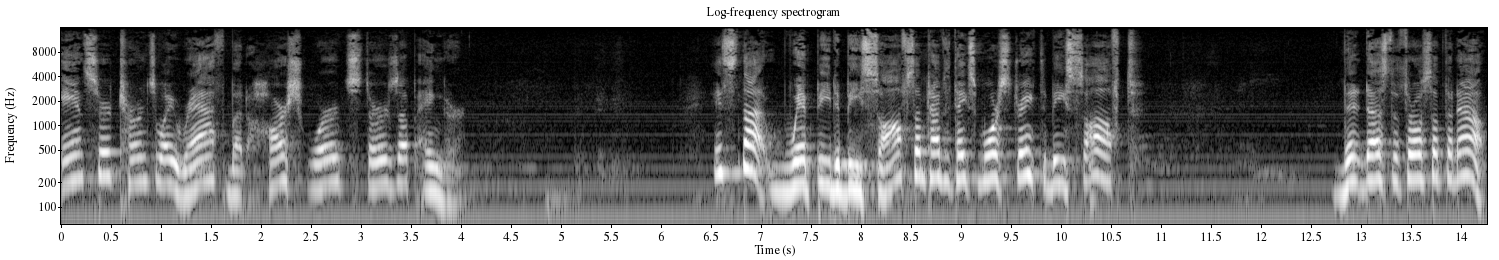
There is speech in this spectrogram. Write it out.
answer turns away wrath, but harsh words stirs up anger. It's not wimpy to be soft. Sometimes it takes more strength to be soft than it does to throw something out.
